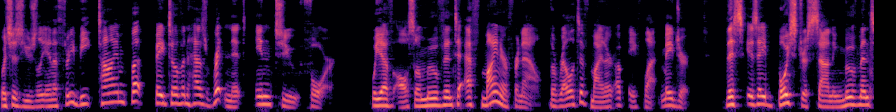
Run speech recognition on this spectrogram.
which is usually in a three beat time, but Beethoven has written it into four. We have also moved into F minor for now, the relative minor of A flat major. This is a boisterous sounding movement,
